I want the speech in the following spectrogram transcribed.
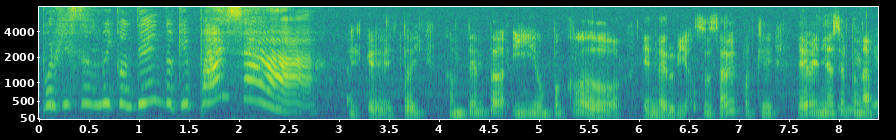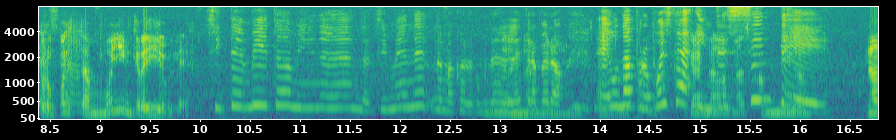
¿Por qué estás muy contento? ¿Qué pasa? Que estoy contento y un poco nervioso, ¿sabes? Porque he venido a hacerte una propuesta muy increíble. Si te invito a mi si me, no me acuerdo cómo era la letra, pero es una propuesta indecente. No,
